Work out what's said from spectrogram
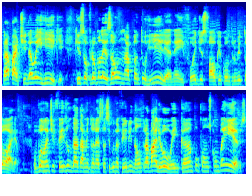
para a partida é o Henrique, que sofreu uma lesão na panturrilha, né, e foi desfalque contra o Vitória. O volante fez um tratamento nesta segunda-feira e não trabalhou em campo com os companheiros.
